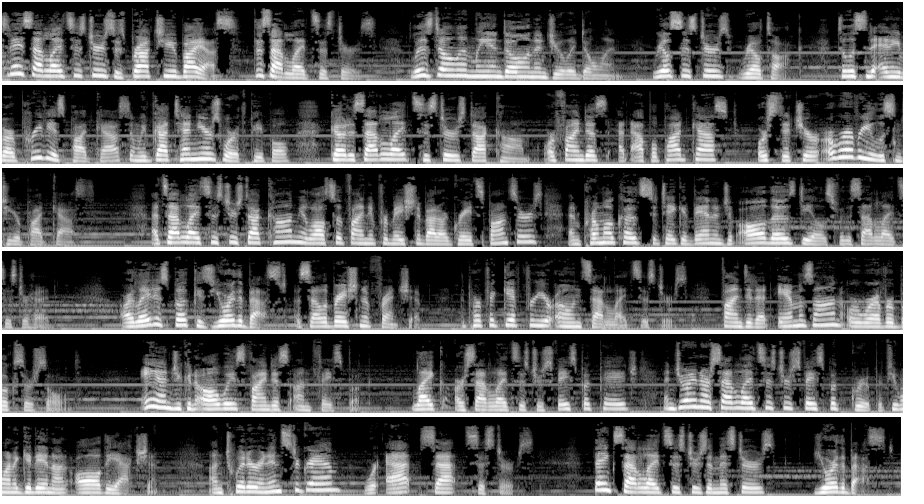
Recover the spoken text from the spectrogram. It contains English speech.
Today's Satellite Sisters is brought to you by us, the Satellite Sisters. Liz Dolan, Lian Dolan, and Julie Dolan. Real sisters, real talk. To listen to any of our previous podcasts, and we've got 10 years worth, people, go to satellitesisters.com or find us at Apple Podcast or Stitcher or wherever you listen to your podcasts. At satellitesisters.com, you'll also find information about our great sponsors and promo codes to take advantage of all those deals for the Satellite Sisterhood. Our latest book is You're the Best, a celebration of friendship, the perfect gift for your own Satellite Sisters. Find it at Amazon or wherever books are sold. And you can always find us on Facebook. Like our Satellite Sisters Facebook page and join our Satellite Sisters Facebook group if you want to get in on all the action. On Twitter and Instagram, we're at Sat Sisters. Thanks, Satellite Sisters and Misters. You're the best.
